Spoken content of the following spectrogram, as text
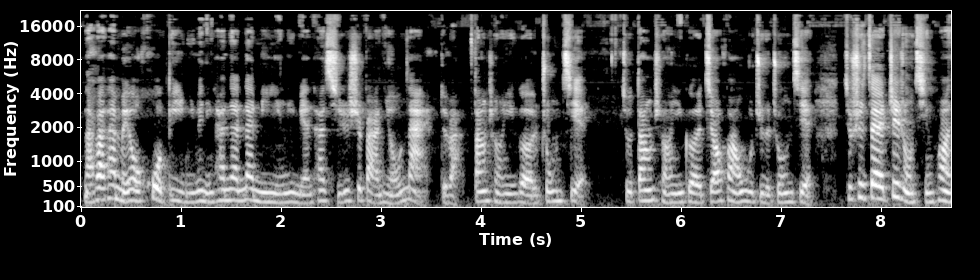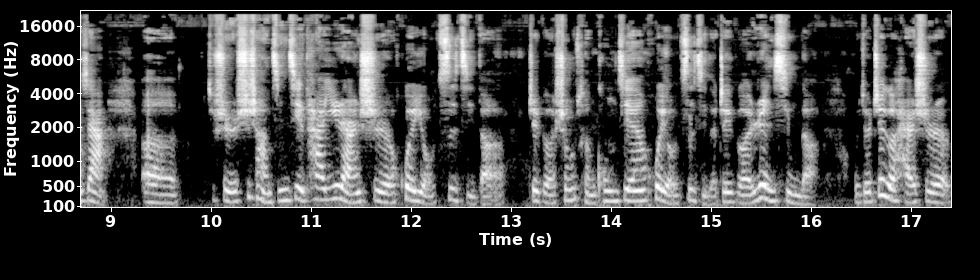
哪怕它没有货币，因为你看在难民营里面，它其实是把牛奶对吧当成一个中介。就当成一个交换物质的中介，就是在这种情况下，呃，就是市场经济它依然是会有自己的这个生存空间，会有自己的这个韧性的。我觉得这个还是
